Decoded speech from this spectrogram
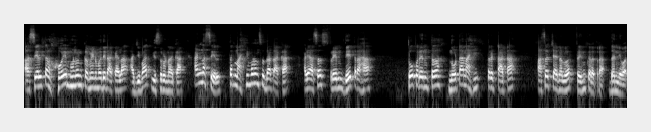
असेल तर होय म्हणून कमेंटमध्ये टाकायला अजिबात विसरू नका. आणि नसेल तर नाही म्हणून सुद्धा टाका आणि असंच प्रेम देत राहा. तोपर्यंत नोटा नाही तर टाटा असंच चॅनलवर प्रेम करत राहा. धन्यवाद.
